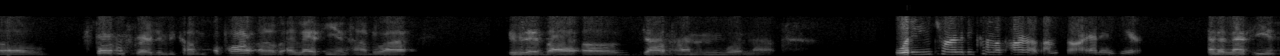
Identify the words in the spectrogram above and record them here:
uh, start from scratch and become a part of Atlantean. How do I do that by uh, job hunting and whatnot? What are you trying to become a part of? I'm sorry, I didn't hear. An Atlantean.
